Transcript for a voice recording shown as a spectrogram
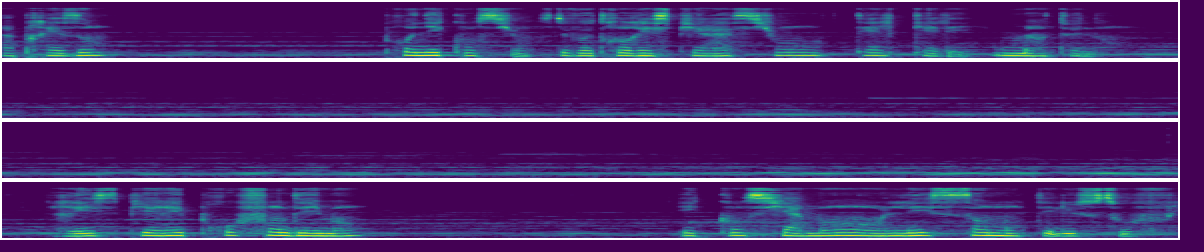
À présent, prenez conscience de votre respiration telle qu'elle est maintenant. Respirez profondément et consciemment en laissant monter le souffle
